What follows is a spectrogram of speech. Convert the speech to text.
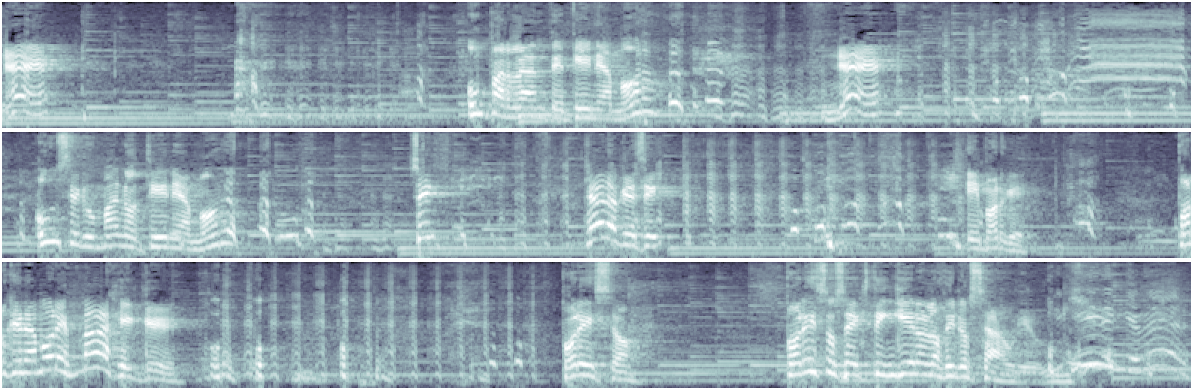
¿Ne? ¿Un parlante tiene amor? ¿Ne? ¿Un ser humano tiene amor? Sí, claro que sí. ¿Y por qué? Porque el amor es mágico. Por eso, por eso se extinguieron los dinosaurios. Tiene que ver.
